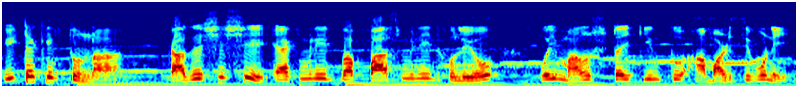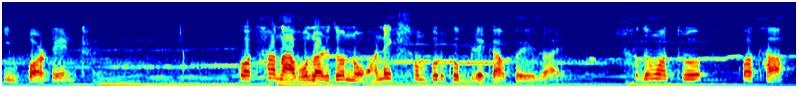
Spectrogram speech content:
এইটা কিন্তু না, কাজের শেষে এক মিনিট বা পাঁচ মিনিট হলেও ওই মানুষটাই কিন্তু আমার জীবনে ইম্পর্টেন্ট কথা না বলার জন্য অনেক সম্পর্ক ব্রেকআপ হয়ে যায়। শুধুমাত্র কথা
